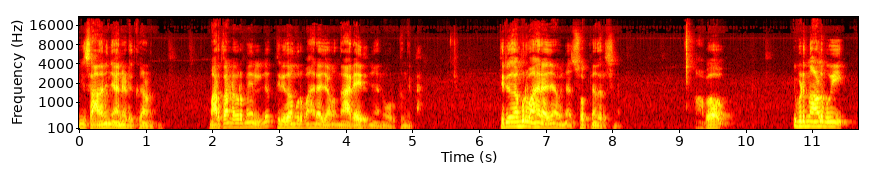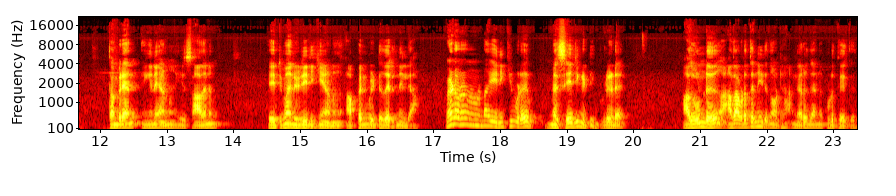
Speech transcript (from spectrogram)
ഈ സാധനം ഞാൻ എടുക്കുകയാണ്. മാർത്താണ്ഡവർമ്മയിൽ തിരുവിതാംകൂർ മഹാരാജാവ് എന്ന് ആരായിരുന്നു ഞാൻ ഓർക്കുന്നില്ല. തിരുവിതാംകൂർ മഹാരാജാവിന് സ്വപ്ന ദർശനം അപ്പോൾ ഇവിടുന്ന് ആൾ പോയി. തമ്പുരാൻ ഇങ്ങനെയാണ് ഈ സാധനം ഏറ്റുമാനൂരിയിരിക്കുകയാണ് അപ്പൻ വിട്ടു തരുന്നില്ല. വേണ്ട വേണ്ട, എനിക്കിവിടെ മെസ്സേജ് കിട്ടി പുള്ളിയുടെ. അതുകൊണ്ട് അത് അവിടെ തന്നെ ഇരുന്നോട്ടെ അങ്ങേറ് തന്നെ കൊടുത്തേക്ക്.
